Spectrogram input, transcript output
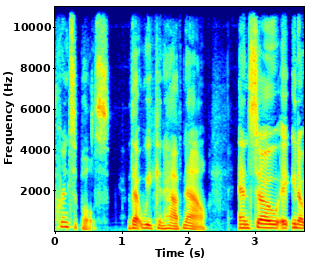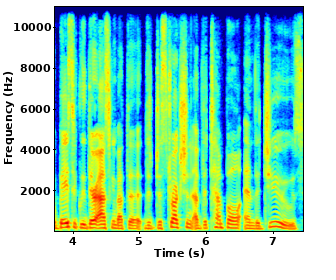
principles that we can have now. And so, it, you know, basically, they're asking about the the destruction of the temple and the Jews,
